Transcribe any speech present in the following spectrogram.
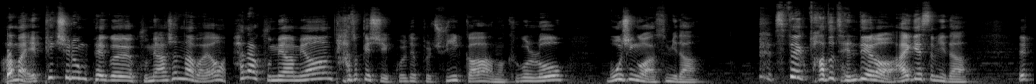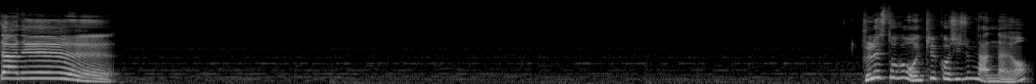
아마 에픽 실용팩을 구매하셨나봐요. 하나 구매하면 5개씩 골드애플 주니까 아마 그걸로 모으신 것 같습니다. 스펙 봐도 된대요. 알겠습니다. 일단은 블래스터가 원킬 컷이 좀 낫나요?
